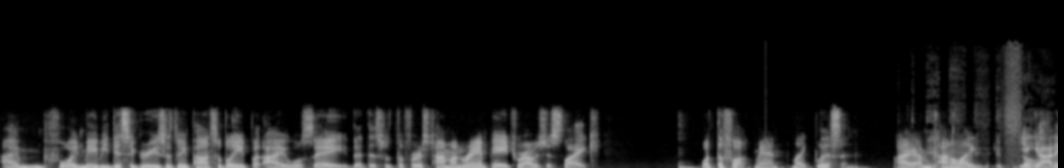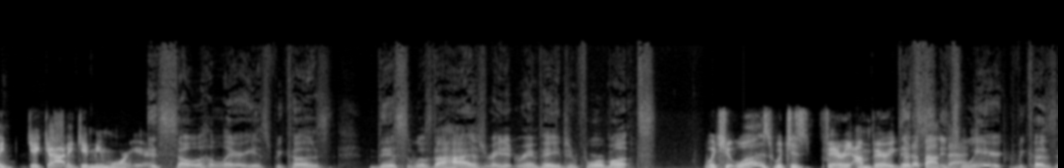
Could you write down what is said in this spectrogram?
I'm Floyd maybe disagrees with me possibly, but I will say that this was the first time on Rampage where I was just like, "What the fuck, man? Like, listen, I, I'm kind of like, it's you gotta, you gotta give me more here." It's so hilarious because this was the highest rated Rampage in four months. Which it was, which is very, I'm very good That's- about it's that. It's weird because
